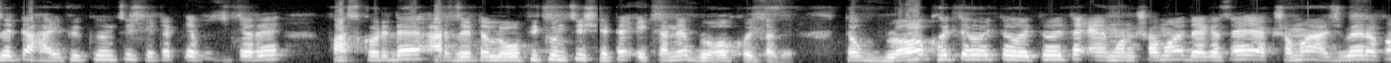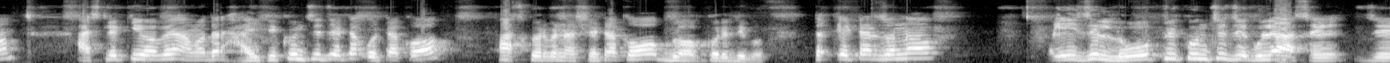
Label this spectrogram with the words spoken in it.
যেটা হাই ফ্রিকুয়েন্সি সেটা ক্যাপাসিটারে পাস করে দেয়, আর যেটা লো ফ্রিকুয়েন্সি সেটা এখানে ব্লক হয়ে থাকে। তো ব্লক হইতে হইতে হইতে হইতে এমন সময় দেখা যায়, এক সময় আসবে এরকম, আসলে কি হবে? আমাদের হাই ফ্রিকুয়েন্সি যেটা ওটাকেও পাস করবে না, সেটাকেও ব্লক করে দিব। তো এটার জন্য এই যে লো ফ্রিকুয়েন্সি যেগুলো আছে, যে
